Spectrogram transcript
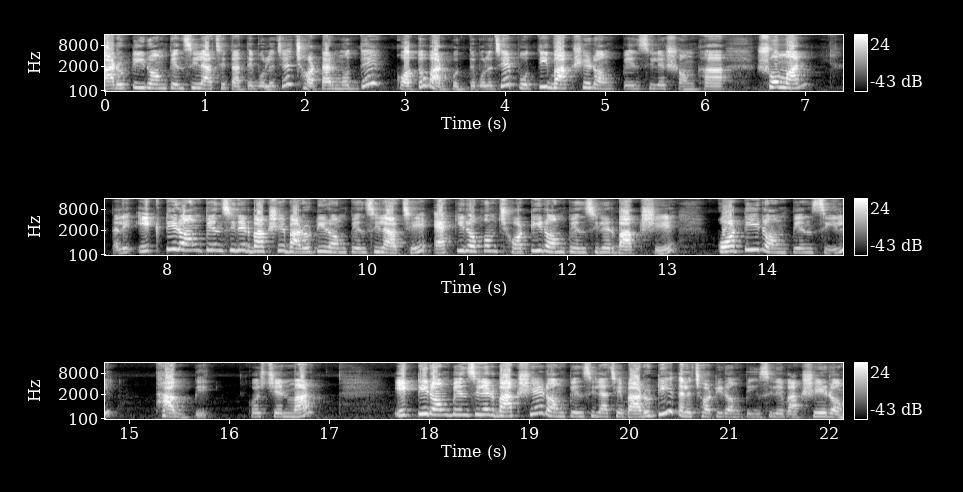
বারোটি রং পেন্সিল আছে তাতে বলেছে ছটার মধ্যে কত বার করতে বলেছে? প্রতি বাক্সে রং পেন্সিলের সংখ্যা সমান। তাহলে একটি রং পেন্সিলের বাক্সে বারোটি রং পেন্সিল আছে, একই রকম ছটি রং পেন্সিলের বাক্সে কটি রং পেন্সিল থাকবে? কোশ্চেন মার্ক একটি রং পেন্সিলের বাক্সে রং পেন্সিল আছে বারোটি, তাহলে ছটি রং পেন্সিলের বাক্সে রং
